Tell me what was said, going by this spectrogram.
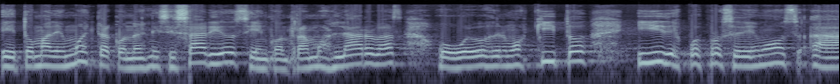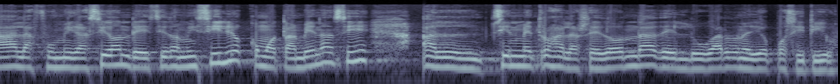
eh, toma de muestra cuando es necesario, si encontramos larvas o huevos del mosquito, y después procedemos a la fumigación de ese domicilio, como también así al 100 metros a la redonda del lugar donde dio positivo.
